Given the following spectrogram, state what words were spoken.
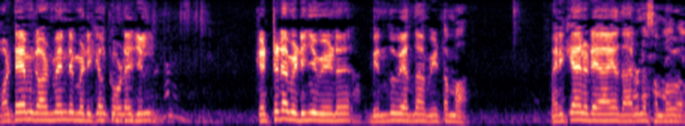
കോട്ടയം ഗവൺമെന്റ് മെഡിക്കൽ കോളേജിൽ കെട്ടിടമിടിഞ്ഞു വീണ് ബിന്ദു എന്ന വീട്ടമ്മ മരിക്കാനിടയായ ദാരുണ സംഭവം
